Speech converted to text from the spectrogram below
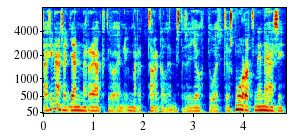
tai sinänsä jännä reaktio, en ymmärrä tarkalleen mistä se johtuu, että jos murrat nenäsi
